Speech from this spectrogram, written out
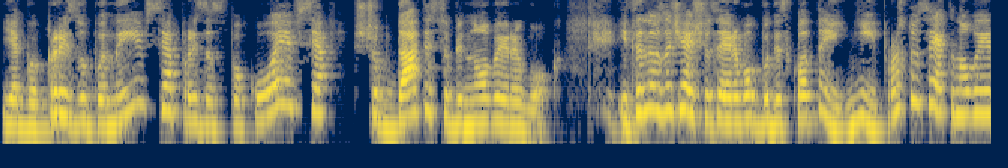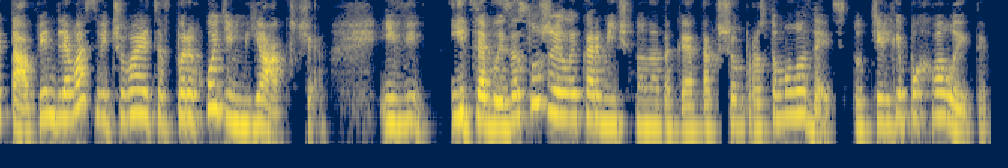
якби призупинився, призаспокоївся, щоб дати собі новий ривок. І це не означає, що цей ривок буде складний. Ні, просто це як новий етап. Він для вас відчувається в переході м'якче. І, і це ви заслужили кармічно на таке, так що просто молодець. Тут тільки похвалити.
